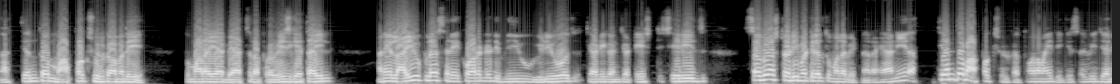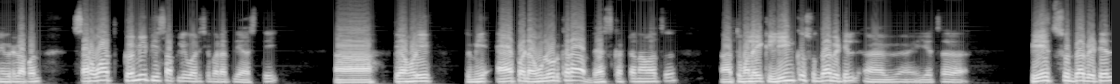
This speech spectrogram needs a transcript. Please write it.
अत्यंत माफक शुल्कामध्ये तुम्हाला या बॅचला प्रवेश घेता येईल. आणि लाईव्ह प्लस रेकॉर्डेड व्हिडिओज त्या ठिकाणच्या टेस्ट सिरीज सगळं स्टडी मटेरियल तुम्हाला भेटणार आहे. आणि अत्यंत माफक शुल्क तुम्हाला माहिती आहे की सव्वीस जानेवारीला आपण सर्वात कमी फीस आपली वर्षभरातली असते. त्यामुळे तुम्ही ऍप डाउनलोड करा अभ्यास कट्टा नावाचं. तुम्हाला एक लिंक सुद्धा भेटेल. याचं पेज सुद्धा भेटेल.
